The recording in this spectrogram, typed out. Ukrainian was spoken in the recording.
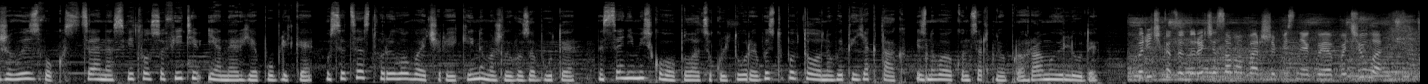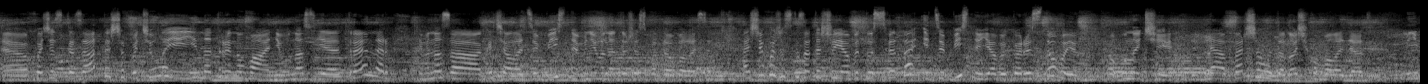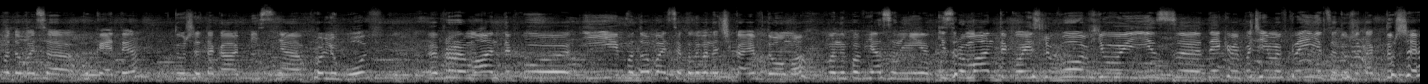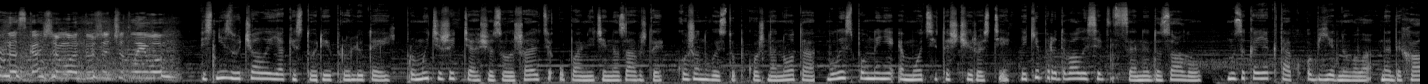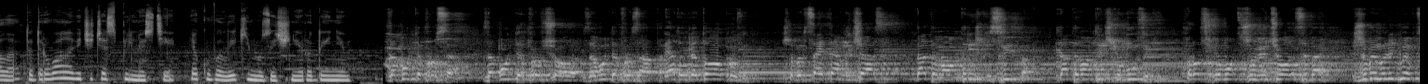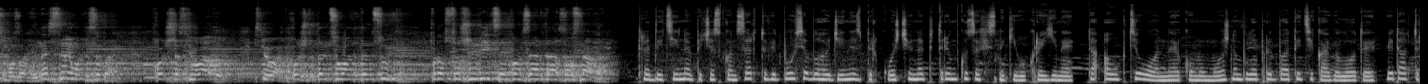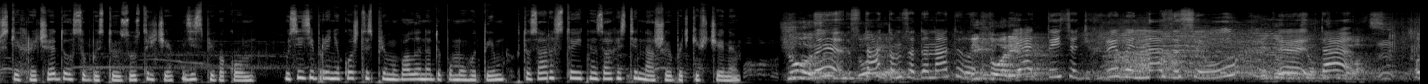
Живий звук, сцена, світло софітів і енергія публіки. Усе це створило вечір, який неможливо забути. На сцені міського палацу культури виступив талановитий як так із новою концертною програмою Люди. Порічка це, до речі, сама перша пісня, яку я почула. Е, Хочу сказати, що почула її на тренуванні. У нас є тренер, і вона закачала цю пісню. Мені вона дуже сподобалася. А ще хочу сказати, що я веду свята, і цю пісню я використовую уночі для першого таночку молодят. Мені подобаються букети. Дуже така пісня про любов, е, про романтику. І подобається, коли вона чекає вдома. Вони пов'язані із романтикою, і з любов'ю, і з деякими подіями в країні. Це дуже так душевно, скажімо, дуже чутливо. Пісні звучали як історії про людей, про миті життя, що залишаються у пам'яті назавжди. Кожен виступ, кожна нота були сповнені емоцій та щирості, які передавалися від сцени до залу. Музика як так об'єднувала, надихала та дарувала відчуття спільності, як у великій музичній родині. Забудьте про все, забудьте про вчора, забудьте про завтра. Я тут для того, друзі, щоб в цей темний час дати вам трішки світла, дати вам трішки музики, хороших емоцій, щоб ви відчували себе живими людьми в цьому залі. Не стримуйте себе. Хочете співати, співайте. Хочете танцювати, танцюйте. Просто живіть цей концерт разом з нами. Традиційно під час концерту відбувся благодійний збір коштів на підтримку захисників України та аукціон, на якому можна було придбати цікаві лоти від авторських речей до особистої зустрічі зі співаком. Усі зібрані кошти спрямували на допомогу тим, хто зараз стоїть на захисті нашої батьківщини. Ми з татом задонатили Вікторія. 5 тисяч гривень на ЗСУ е, та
